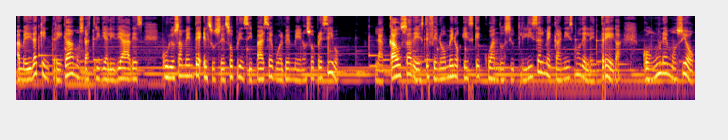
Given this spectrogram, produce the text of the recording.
A medida que entregamos las trivialidades, curiosamente el suceso principal se vuelve menos opresivo la causa de este fenómeno es que cuando se utiliza el mecanismo de la entrega con una emoción,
